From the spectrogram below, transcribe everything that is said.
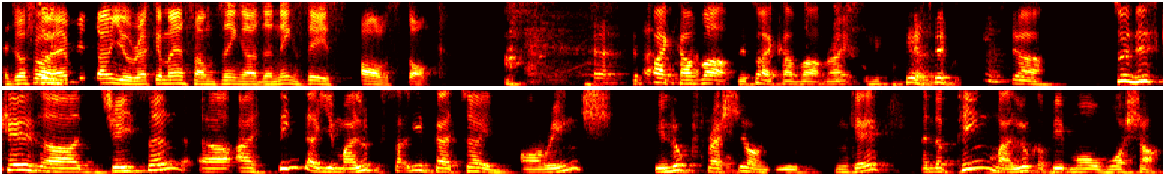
And Joshua, So- every time you recommend something, uh, the next day is out of stock. That's why I cover up. That's why I cover up, right? yeah. So in this case, uh, Jason, uh, I think that you might look slightly better in orange. You look fresher on you, okay? And the pink might look a bit more washed out.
